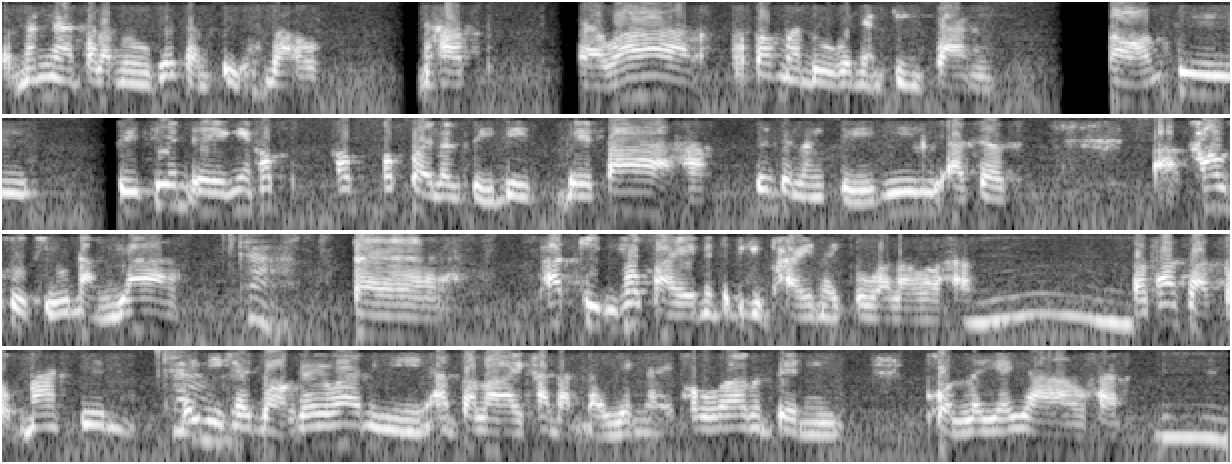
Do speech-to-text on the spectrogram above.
สำนักงานปรมาณูเพื่อสันติของเรานะครับ แต่ว่าก็ต้องมาดูกันอย่างจริงจังสองคือซีเซียมเองเนี่ยเขาเขาเขาปล่อยรังสีเบต้าครับ ซึ่งเป็นรังสีที่อาจจะอ่าเข้าสู่ผิวหนังยากค่ะแต่ถ้ากินเข้าไปมันจะไปอยู่ภายในตัวเราอะครับอืม แล้วถ้าสะสมมากขึ้น ค่ะ ไม่มีใครบอกได้ว่ามีอันตรายขนาดไหนยังไง เพราะว่ามันเป็นผลระยะยาวครับ อืม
